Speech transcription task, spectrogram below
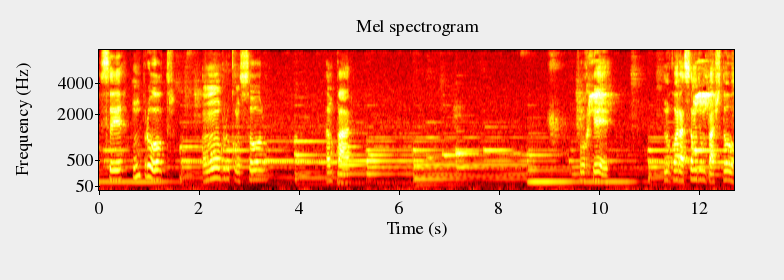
ser um para o outro, ombro, consolo, amparo. Porque no coração de um pastor,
